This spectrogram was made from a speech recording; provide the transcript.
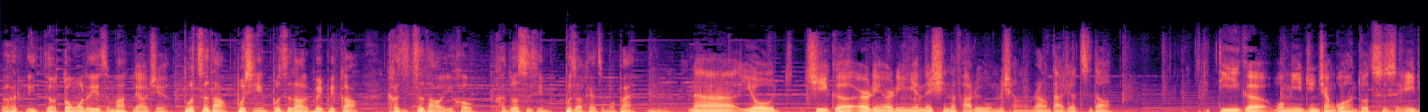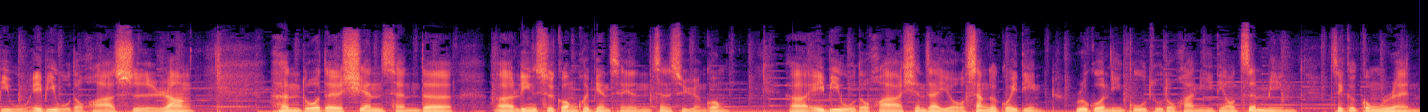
呃，你懂懂我的意思吗？了解。不知道不行，不知道会被告。可是知道以后，很多事情不知道该怎么办。嗯，那有几个二零二零年的新的法律，我们想让大家知道。第一个，我们已经讲过很多次，是 AB 五。AB 五的话是让很多的现成的呃临时工会变成正式员工。呃，AB 五的话，现在有三个规定，如果你雇主的话，你一定要证明这个工人。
